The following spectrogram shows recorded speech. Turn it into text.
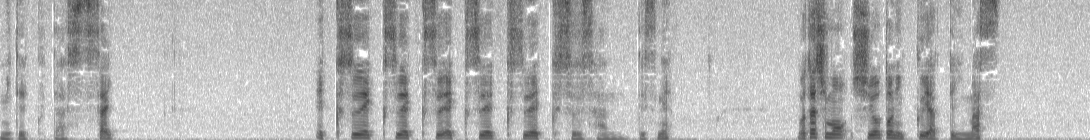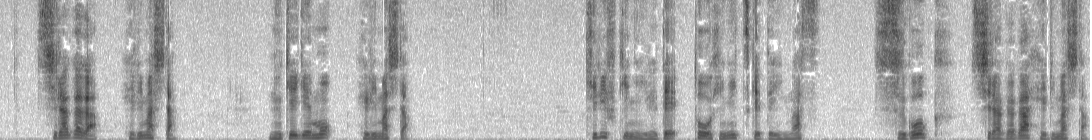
見てください。XXXXXX さんですね。私も塩トニックやっています。白髪が減りました。抜け毛も減りました。霧吹きに入れて頭皮につけています。すごく白髪が減りました。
